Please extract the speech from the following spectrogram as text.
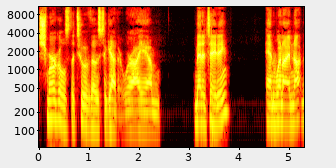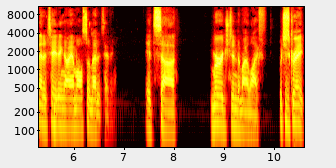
schmurgles the two of those together, where I am meditating, and when I'm not meditating, I am also meditating it's uh, merged into my life, which is great.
